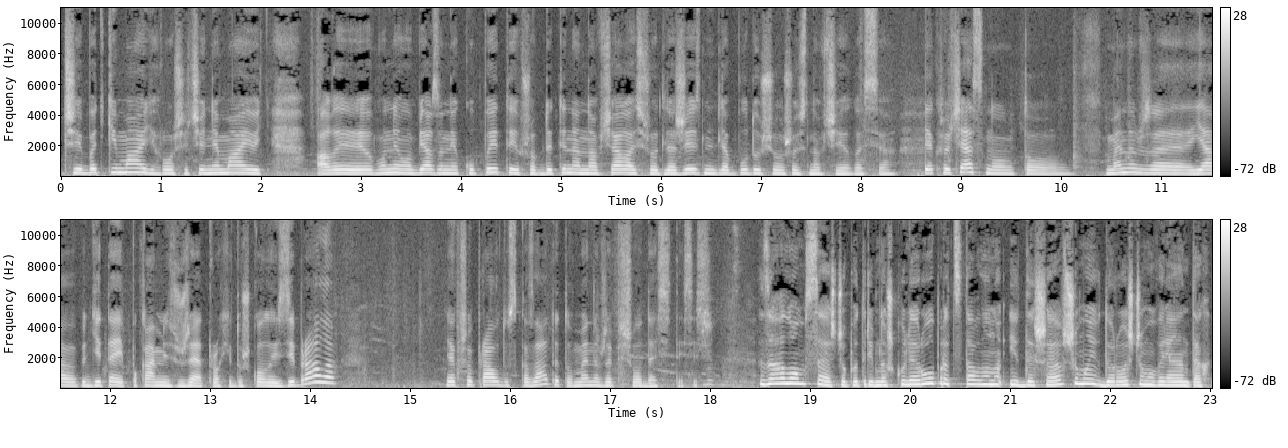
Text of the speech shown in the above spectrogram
чи батьки мають гроші, чи не мають, але вони обов'язані купити, щоб дитина навчалась, що для життя, для будущого щось навчилася. Якщо чесно, то в мене вже я дітей поки вже трохи до школи зібрала. Якщо правду сказати, то в мене вже пішло 10 тисяч. Загалом все, що потрібно школяру, представлено і в дешевшому, і в дорожчому варіантах.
